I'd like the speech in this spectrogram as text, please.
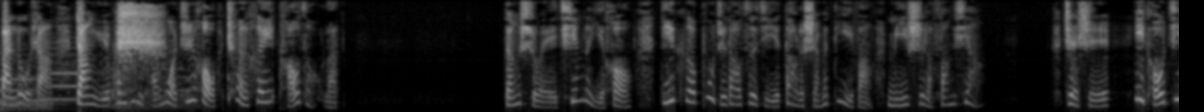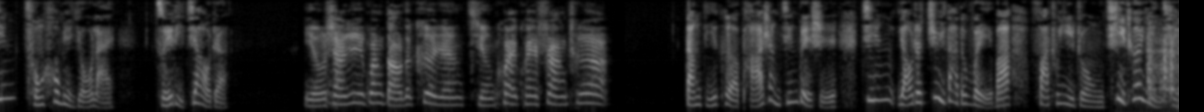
半路上，章鱼喷出一团墨汁后，趁黑逃走了。等水清了以后，迪克不知道自己到了什么地方，迷失了方向。这时，一头鲸从后面游来，嘴里叫着：“有上日光岛的客人，请快快上车。”当迪克爬上鲸背时，鲸摇着巨大的尾巴，发出一种汽车引擎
